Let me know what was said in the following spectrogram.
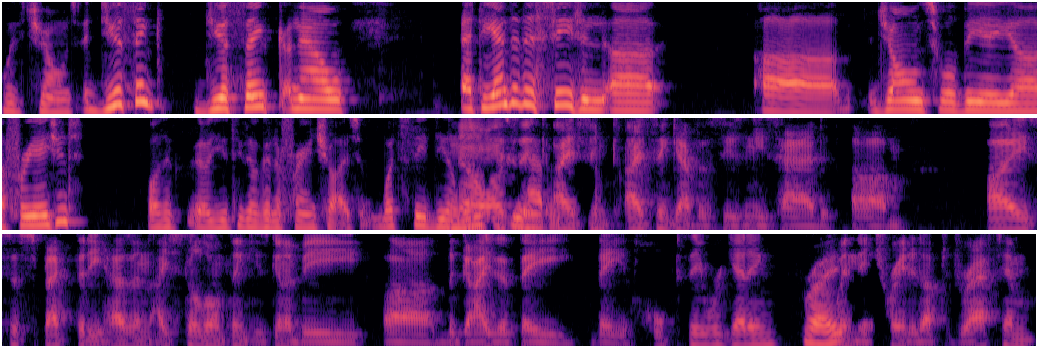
with Jones. Do you think? Do you think now at the end of this season, uh, uh, Jones will be a uh, free agent, or the, uh, you think they're going to franchise him? What's the deal? You No, I think happen? I think I think after the season he's had, um, I suspect that he hasn't. I still don't think he's going to be uh, the guy that they they hoped they were getting right. when they traded up to draft him.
